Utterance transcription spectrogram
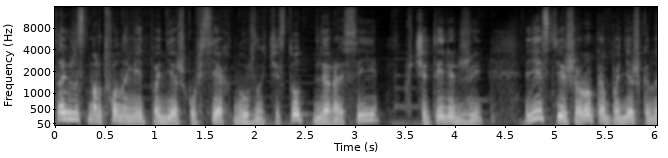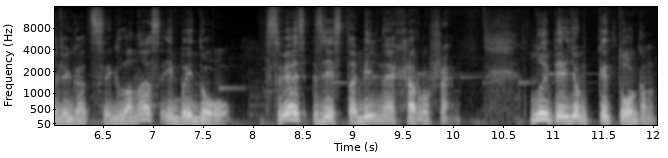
Также смартфон имеет поддержку всех нужных частот для России в 4G. Есть и широкая поддержка навигации GLONASS и Beidou. Связь здесь стабильная, хорошая. Ну и перейдем к итогам.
